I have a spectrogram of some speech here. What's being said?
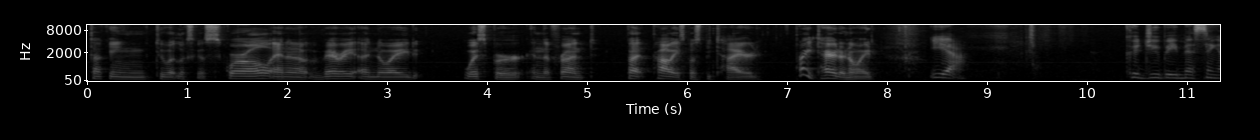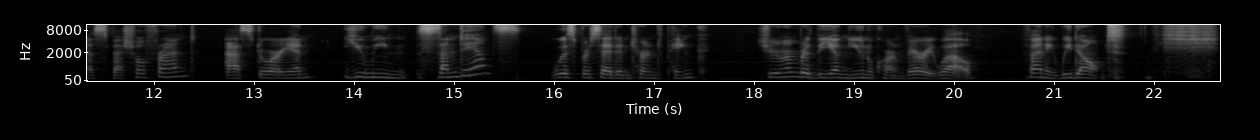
tucking to what looks like a squirrel and a very annoyed Whisper in the front, but probably supposed to be tired. Probably tired annoyed. Yeah. Could you be missing a special friend? asked Dorian. You mean Sundance? Whisper said and turned pink. She remembered the young unicorn very well. Funny, we don't.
